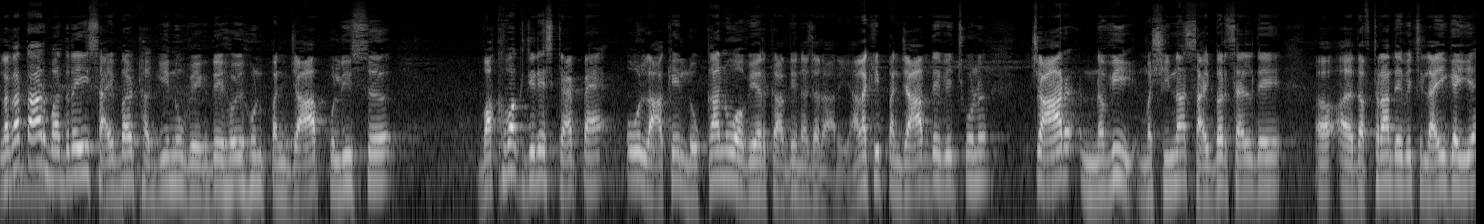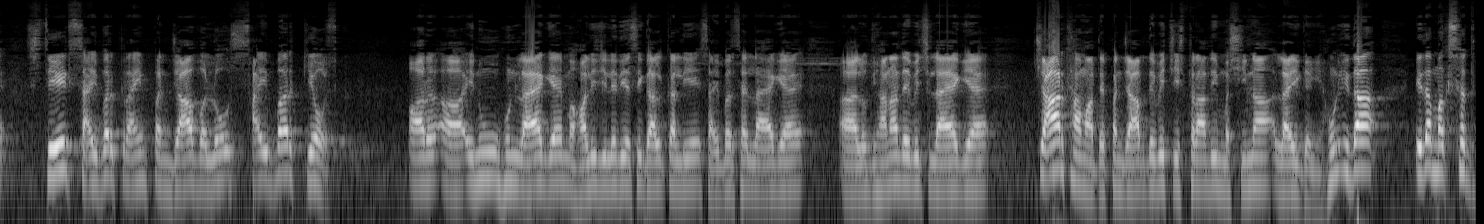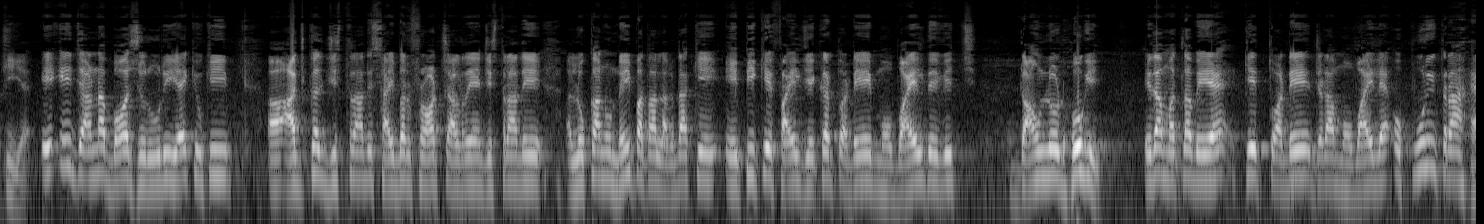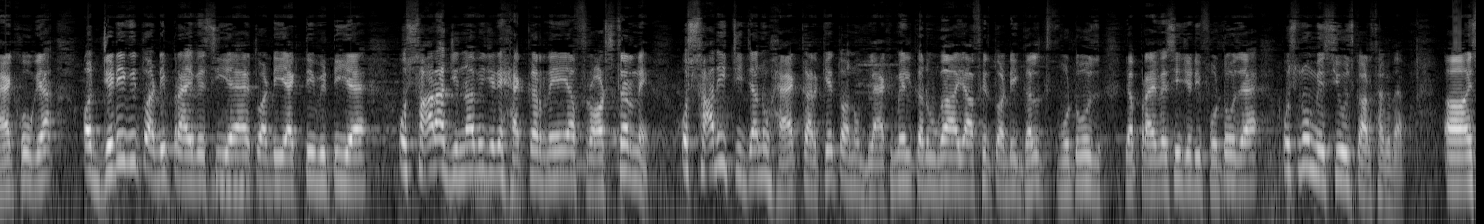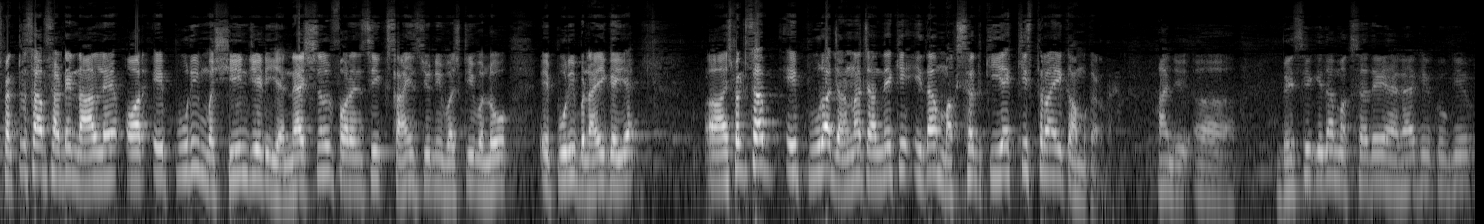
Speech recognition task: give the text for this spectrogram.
ਲਗਾਤਾਰ ਵੱਧ ਰਹੀ ਸਾਈਬਰ ਠੱਗੀ ਨੂੰ ਵੇਖਦੇ ਹੋਏ ਹੁਣ ਪੰਜਾਬ ਪੁਲਿਸ ਵੱਖ-ਵੱਖ ਜਿਹੜੇ ਸਟੈਪ ਹੈ, ਉਹ ਲਾ ਕੇ ਲੋਕਾਂ ਨੂੰ ਅਵੇਅਰ ਕਰਦੇ ਨਜ਼ਰ ਆ ਰਹੀ ਹੈ। ਹਾਲਾਂਕਿ ਪੰਜਾਬ ਦੇ ਵਿੱਚ ਹੁਣ ਚਾਰ ਨਵੀਂ ਮਸ਼ੀਨਾਂ ਸਾਈਬਰ ਸੈੱਲ ਦੇ ਦਫ਼ਤਰਾਂ ਦੇ ਵਿੱਚ ਲਾਈ ਗਈ ਹੈ। ਸਟੇਟ ਸਾਈਬਰ ਕ੍ਰਾਈਮ ਪੰਜਾਬ ਵੱਲੋਂ ਸਾਈਬਰ ਕਿਓਸਕ ਔਰ ਇਹਨੂੰ ਹੁਣ ਲਾਇਆ ਗਿਆ ਹੈ। ਮੋਹਾਲੀ ਜ਼ਿਲ੍ਹੇ ਦੀ ਅਸੀਂ ਗੱਲ ਕਰ ਲਈਏ, ਸਾਈਬਰ ਸੈੱਲ ਲਾਇਆ ਗਿਆ ਹੈ। ਲੁਧਿਆਣਾ ਦੇ ਵਿੱਚ ਲਾਇਆ ਗਿਆ ਹੈ। ਚਾਰ ਥਾਵਾਂ ਤੇ ਪੰਜਾਬ ਦੇ ਵਿੱਚ ਇਸ ਤਰ੍ਹਾਂ ਦੀ ਮਸ਼ੀਨਾਂ ਲਾਈ ਗਈਆਂ। ਹੁਣ ਇਹਦਾ ਇਹਦਾ ਮਕਸਦ ਕੀ ਹੈ? ਇਹ ਇਹ ਜਾਣਨਾ ਬਹੁਤ ਜ਼ਰੂਰੀ ਹੈ ਕਿਉਂਕਿ ਅੱਜ ਕੱਲ ਜਿਸ ਤਰ੍ਹਾਂ ਦੇ ਸਾਈਬਰ ਫਰਾਡ ਚੱਲ ਰਹੇ ਹਨ, ਜਿਸ ਤਰ੍ਹਾਂ ਦੇ ਲੋਕਾਂ ਨੂੰ ਨਹੀਂ ਪਤਾ ਲੱਗਦਾ ਕਿ APK ਫਾਈਲ ਜੇਕਰ ਤੁਹਾਡੇ ਮੋਬਾਈਲ ਦੇ ਵਿੱਚ ਡਾਊਨਲੋਡ ਹੋਗੀ ਇਹਦਾ ਮਤਲਬ ਇਹ ਹੈ ਕਿ ਤੁਹਾਡੇ ਜਿਹੜਾ ਮੋਬਾਈਲ ਹੈ, ਉਹ ਪੂਰੀ ਤਰ੍ਹਾਂ ਹੈਕ ਹੋ ਗਿਆ ਔਰ ਜਿਹੜੀ ਵੀ ਤੁਹਾਡੀ ਪ੍ਰਾਈਵੇਸੀ ਹੈ, ਤੁਹਾਡੀ ਐਕਟੀਵਿਟੀ ਹੈ, ਉਹ ਸਾਰਾ ਜਿੰਨਾ ਵੀ ਜਿਹੜੇ ਹੈਕਰ ਨੇ ਜਾਂ ਫਰਾਡਸਟਰ ਨੇ, ਉਹ ਸਾਰੀ ਚੀਜ਼ਾਂ ਨੂੰ ਹੈਕ ਕਰਕੇ ਤੁਹਾਨੂੰ ਬਲੈਕਮੇਲ ਕਰੂਗਾ ਜਾਂ ਫਿਰ ਤੁਹਾਡੀ ਗਲਤ ਫੋਟੋਜ਼ ਜਾਂ ਪ੍ਰਾਈਵੇਸੀ ਜਿਹੜੀ ਫੋਟੋਜ਼ ਹੈ ਉਸ ਨੂੰ ਮਿਸਯੂਜ਼ ਕਰ ਸਕਦਾ ਹੈ। ਇੰਸਪੈਕਟਰ ਸਾਹਿਬ ਸਾਡੇ ਨਾਲ ਨੇ ਔਰ ਇਹ ਪੂਰੀ ਮਸ਼ੀਨ ਜਿਹੜੀ ਹੈ ਨੈਸ਼ਨਲ ਫੋਰੈਂਸਿਕ ਸਾਇੰਸ ਯੂਨੀਵਰਸਿਟੀ ਵੱਲੋਂ ਇਹ ਪੂਰੀ ਬਣਾਈ ਗਈ ਹੈ। ਇੰਸਪੈਕਟਰ ਸਾਹਿਬ, ਇਹ ਪੂਰਾ ਜਾਣਨਾ ਚਾਹੁੰਦੇ ਕਿ ਇਹਦਾ ਮਕਸਦ ਕੀ ਹੈ, ਕਿਸ ਤਰ੍ਹਾਂ ਇਹ ਕੰਮ ਕਰਦਾ ਹੈ? ਹਾਂਜੀ ਬੇਸਿਕ ਇਹਦਾ ਮਕਸਦ ਇਹ ਹੈਗਾ ਕਿ ਕਿਉਂਕਿ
